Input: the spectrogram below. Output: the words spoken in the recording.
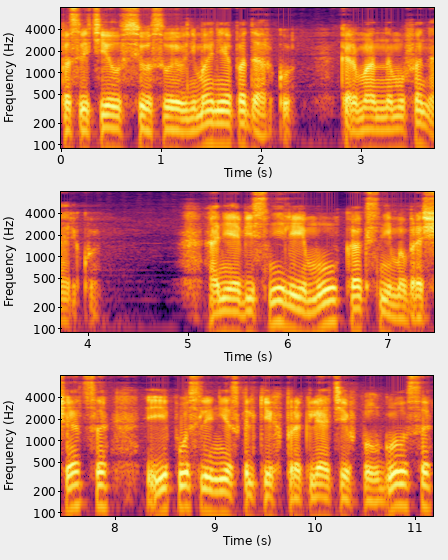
посвятил все свое внимание подарку – карманному фонарику. Они объяснили ему, как с ним обращаться, и после нескольких проклятий в полголоса,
